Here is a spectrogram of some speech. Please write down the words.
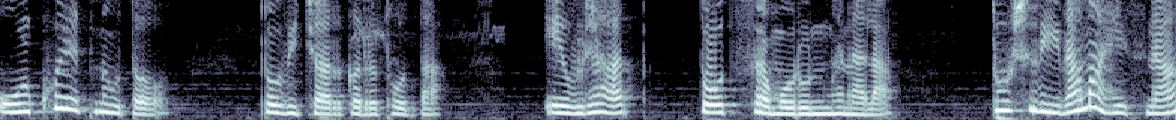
ओळखू येत नव्हतं. तो विचार करत होता. एवढ्यात तोच समोरून म्हणाला तू श्रीराम आहेस ना?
